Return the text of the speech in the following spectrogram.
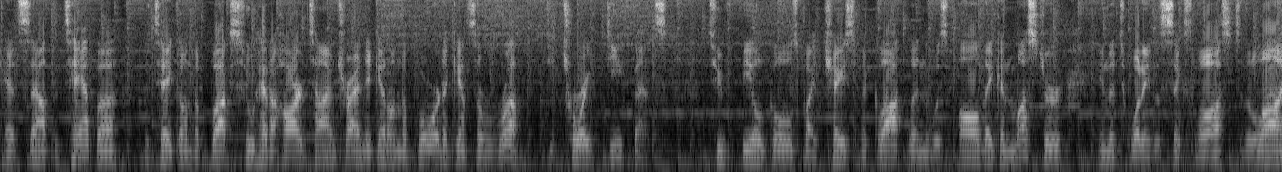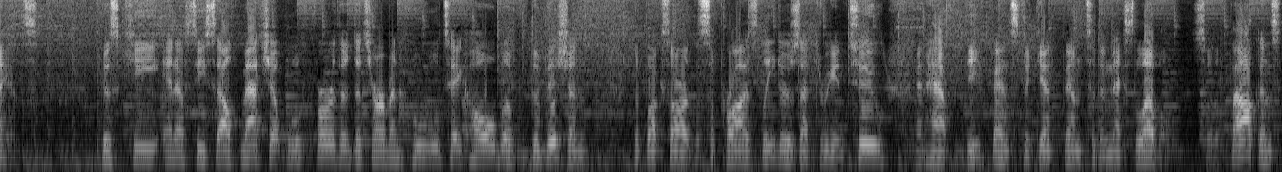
Head south to Tampa to take on the Bucks, who had a hard time trying to get on the board against a rough Detroit defense. Two field goals by Chase McLaughlin was all they can muster in the 20 6 loss to the Lions. This key NFC South matchup will further determine who will take hold of the division. The Bucks are the surprise leaders at 3 and 2 and have the defense to get them to the next level. So the Falcons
